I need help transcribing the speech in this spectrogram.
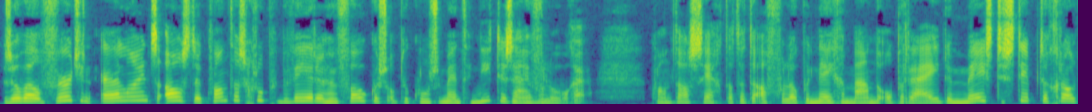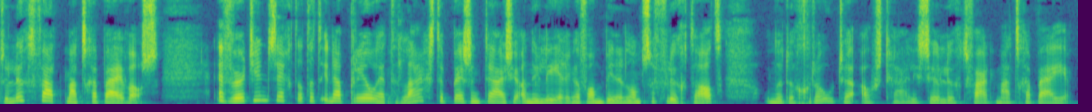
Zowel Virgin Airlines als de Qantas groep beweren hun focus op de consument niet te zijn verloren. Qantas zegt dat het de afgelopen negen maanden op rij de meest stipte grote luchtvaartmaatschappij was. Virgin zegt dat het in april het laagste percentage annuleringen van binnenlandse vluchten had onder de grote Australische luchtvaartmaatschappijen.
